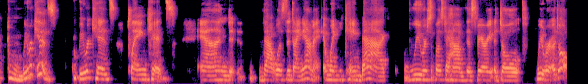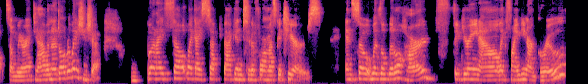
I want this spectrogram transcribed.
we were kids. We were kids playing kids, and that was the dynamic. And when he came back, we were supposed to have this very adult. We were adults, and we were to have an adult relationship but I felt like I stepped back into the Four Musketeers. And so it was a little hard figuring out, like finding our groove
